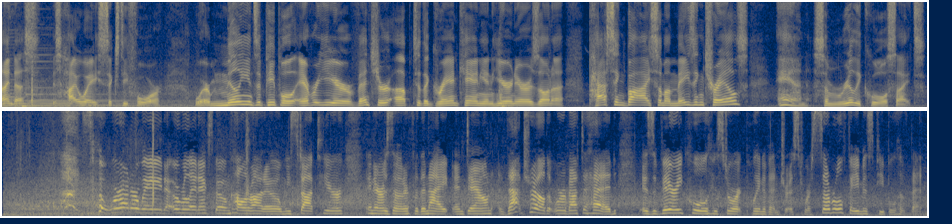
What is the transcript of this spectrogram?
Behind us is Highway 64, where millions of people every year venture up to the Grand Canyon here in Arizona, passing by some amazing trails and some really cool sights. So we're on our way to Overland Expo in Colorado and we stopped here in Arizona for the night and down that trail that we're about to head is a very cool historic point of interest where several famous people have been.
